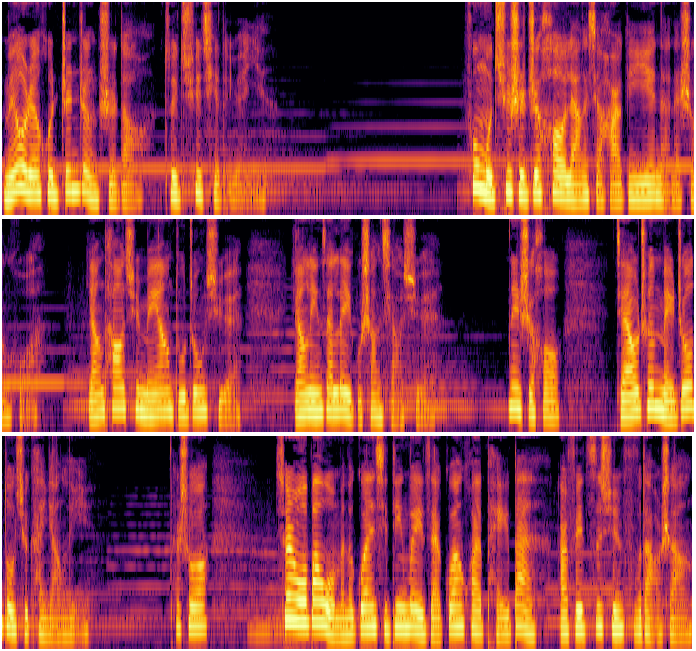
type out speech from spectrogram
没有人会真正知道最确切的原因。父母去世之后，两个小孩跟爷爷奶奶生活。杨涛去梅阳读中学，杨林在肋骨上小学。那时候，贾耀春每周都去看杨林。他说：“虽然我把我们的关系定位在关怀陪伴而非咨询辅导上，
